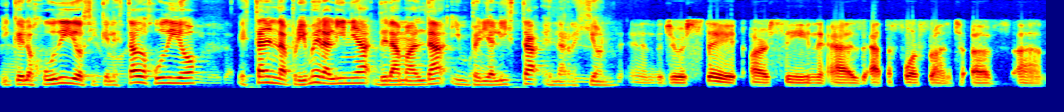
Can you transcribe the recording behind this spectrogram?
y que los judíos y que el Estado judío están en la primera línea de la maldad imperialista en la región. and the Jewish state are seen as at the forefront of um,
